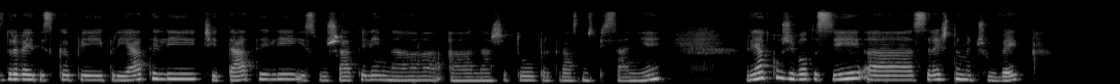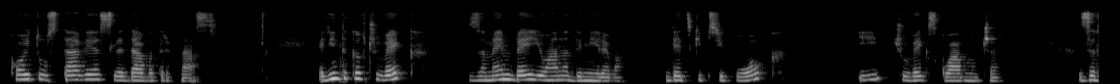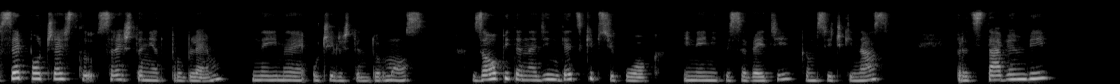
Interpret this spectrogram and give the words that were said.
Здравейте, скъпи приятели, читатели и слушатели на а, нашето прекрасно списание. Рядко в живота си а, срещаме човек, който оставя следа вътре в нас. Един такъв човек за мен бе Йоанна Демирева, детски психолог и човек с главно ча. За все по-често срещаният проблем на име училищен турмоз, за опита на един детски психолог – и нейните съвети към всички нас, представям ви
